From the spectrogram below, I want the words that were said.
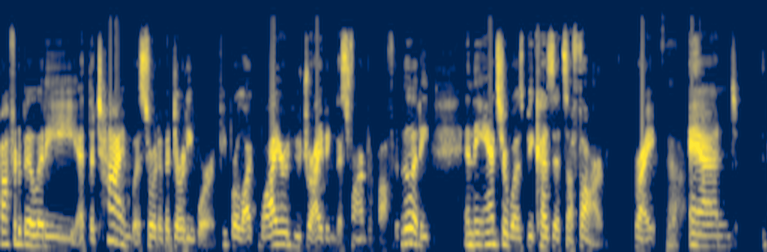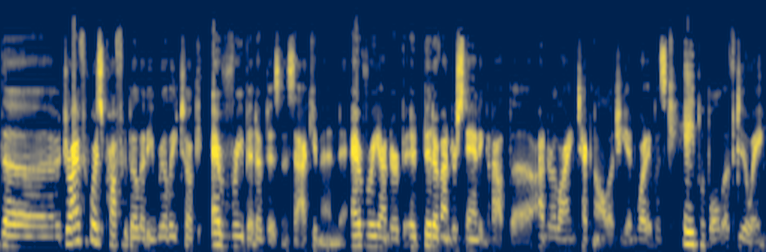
profitability at the time was sort of a dirty word. People were like, why are you driving this farm to profitability? And the answer was because it's a farm, right? Yeah. And the drive towards profitability really took every bit of business acumen, every under, bit of understanding about the underlying technology and what it was capable of doing,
